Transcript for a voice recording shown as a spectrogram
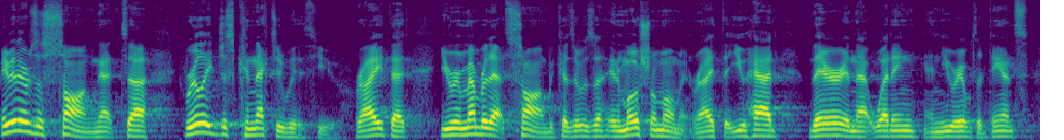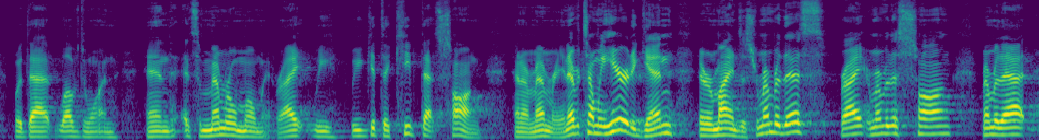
maybe there was a song that uh, really just connected with you, right? That you remember that song because it was a, an emotional moment, right? That you had there in that wedding and you were able to dance with that loved one. And it's a memorable moment, right? We, we get to keep that song in our memory. And every time we hear it again, it reminds us remember this, right? Remember this song? Remember that?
